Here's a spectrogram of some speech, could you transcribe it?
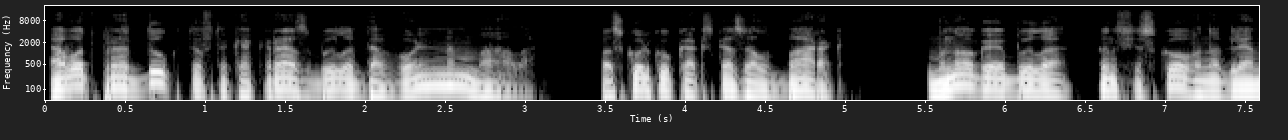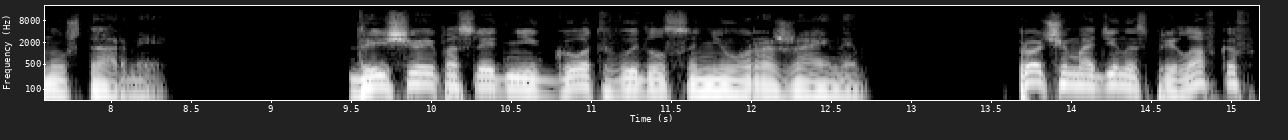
А вот продуктов-то как раз было довольно мало, поскольку, как сказал Барак, многое было конфисковано для нужд армии. Да еще и последний год выдался неурожайным. Впрочем, один из прилавков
